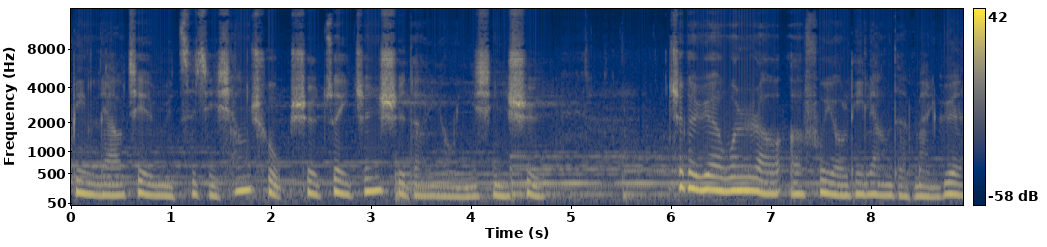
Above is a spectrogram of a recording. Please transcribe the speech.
并了解与自己相处是最真实的友谊形式。这个月温柔而富有力量的满月，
